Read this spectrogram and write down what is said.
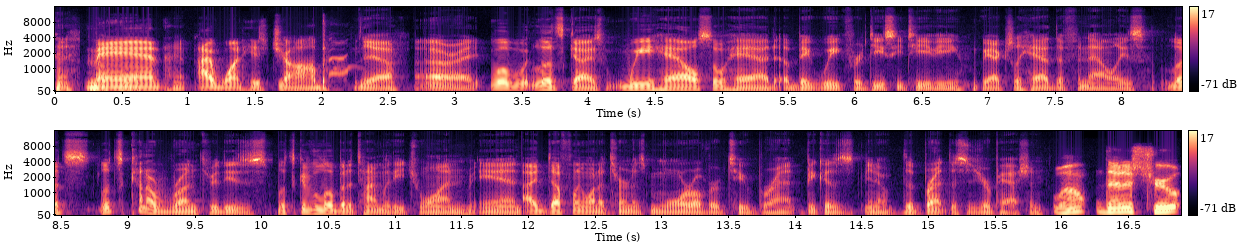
Man, I want his job." Yeah. All right. Well, let's guys. We also had a big week for DC TV. We actually had the finales. Let's let's kind of run through these. Let's give a little bit of time with each one. And I definitely want to turn this more over to Brent because you know, the Brent, this is your passion. Well, that is true.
